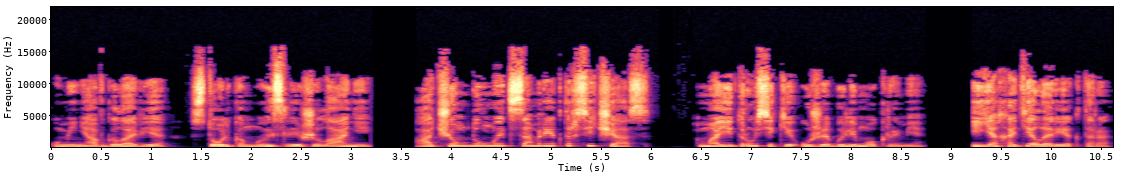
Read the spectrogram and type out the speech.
У меня в голове столько мыслей и желаний. А о чем думает сам ректор сейчас? Мои трусики уже были мокрыми, и я хотела ректора,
